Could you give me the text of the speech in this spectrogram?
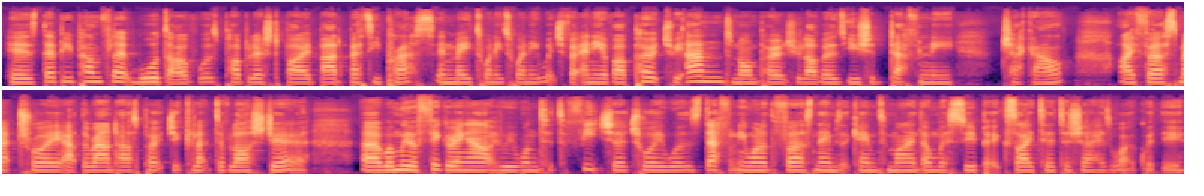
His debut pamphlet, War Dove, was published by Bad Betty Press in May 2020, which, for any of our poetry and non poetry lovers, you should definitely check out. I first met Troy at the Roundhouse Poetry Collective last year. Uh, when we were figuring out who we wanted to feature, Troy was definitely one of the first names that came to mind, and we're super excited to share his work with you.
